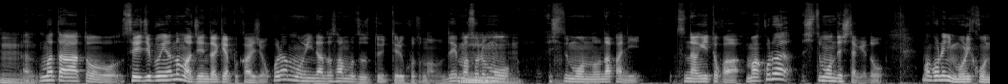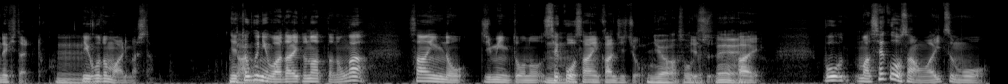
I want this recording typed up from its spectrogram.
えうん。またあと政治分野の、まあ、ジェンダーギャップ解消、これはもう稲田さんもずっと言ってることなので、まあ、それも質問の中につなぎとか、まあ、これは質問でしたけど、まあ、これに盛り込んできたりとか、うん。いうこともありました。で特に話題となったのが、参院の自民党の世耕参院幹事長いやそうですね。はい。ぼまあ、世耕さんはいつも、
